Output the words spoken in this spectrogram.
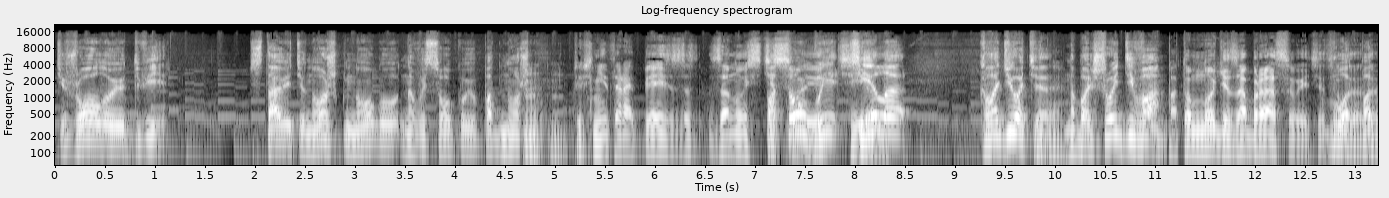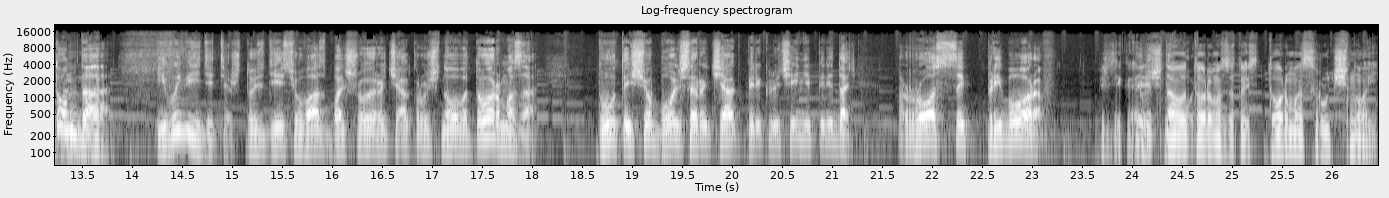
тяжелую дверь, ставите ножку, ногу на высокую подножку. Мгм. То есть не торопясь за- заносите Потом свое вы тело кладете Да. на большой диван. Потом ноги забрасываете. Вот, туда, потом да, И вы видите, что здесь у вас большой рычаг ручного тормоза. Тут еще больше рычаг переключения передач. Россыпь приборов. Подожди-ка, перед ручного тобой. тормоза, то есть тормоз ручной.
